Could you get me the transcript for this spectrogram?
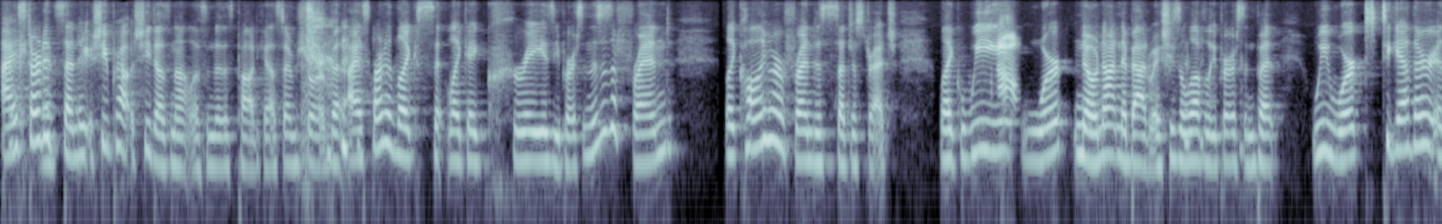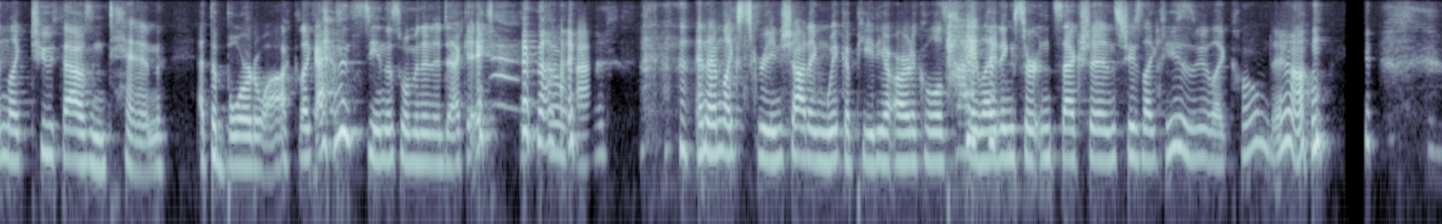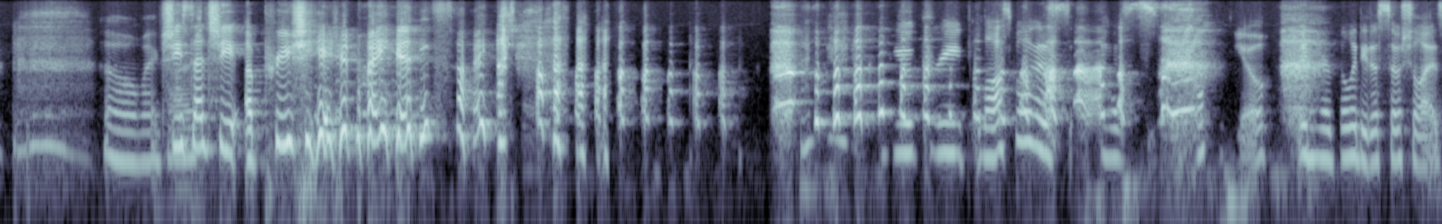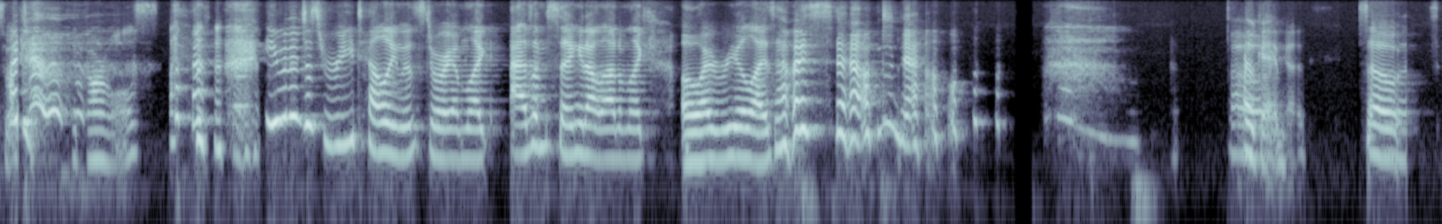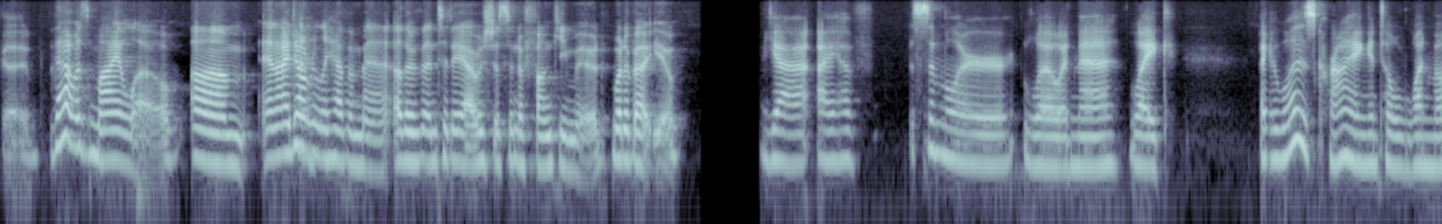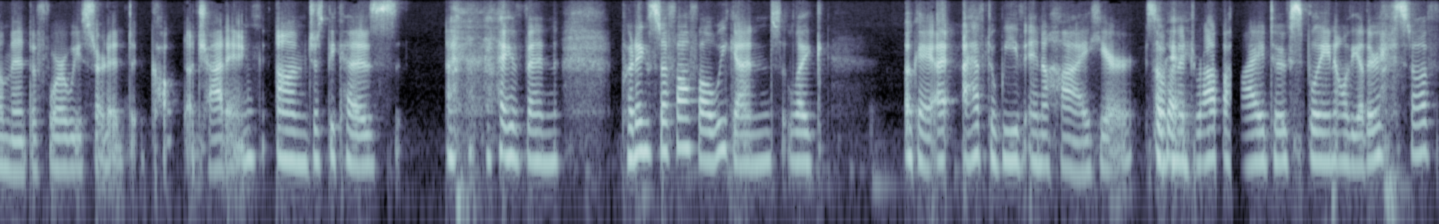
I started sending. She probably she does not listen to this podcast, I'm sure, but I started like like a crazy person. This is a friend. Like calling her a friend is such a stretch. Like we Wow. work. No, not in a bad way. She's a lovely person, but we worked together in like 2010 at the boardwalk. Like I haven't seen this woman in a decade. So I. and I'm like screenshotting Wikipedia articles, highlighting certain sections. She's like, Jesus, you're like, calm down. oh my god. She said she appreciated my insight. you creep. Law school has has you in your ability to socialize with the normals. Even in just retelling this story, I'm like, as I'm saying it out loud, I'm like, oh, I realize how I sound now. Oh, Okay. So that's good. that was my low. Um, and I don't really have a meh other than today I was just in a funky mood. What about you? Yeah, I have similar low and meh. Like, I was crying until one moment before we started call- uh, chatting, um, just because I've been putting stuff off all weekend. Like, okay, I, I have to weave in a high here. So I'm going to drop a high to explain all the other stuff.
